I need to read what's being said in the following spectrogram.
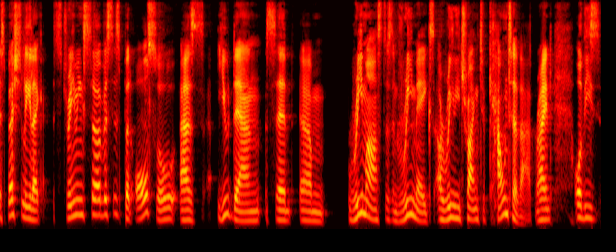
especially like streaming services but also as you dan said um, remasters and remakes are really trying to counter that right or these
